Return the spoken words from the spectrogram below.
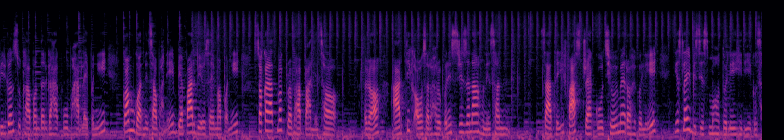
बिरगन सुक्खा बन्दरगाहको भारलाई पनि कम गर्नेछ भने व्यापार व्यवसायमा पनि सकारात्मक प्रभाव पार्नेछ र आर्थिक अवसरहरू पनि सृजना हुनेछन्। साथै फास्ट ट्र्याकको छेउमै रहेकोले यसलाई विशेष महत्त्वले हेरिएको छ।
